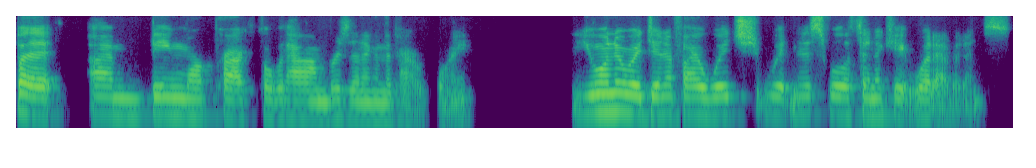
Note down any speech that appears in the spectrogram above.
but I'm being more practical with how I'm presenting in the PowerPoint. You want to identify which witness will authenticate what evidence.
